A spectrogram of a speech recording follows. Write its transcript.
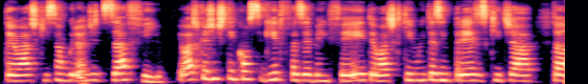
Então eu acho que isso é um grande desafio. Eu acho que a gente tem conseguido fazer bem feito. Eu acho que tem muitas empresas que já estão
